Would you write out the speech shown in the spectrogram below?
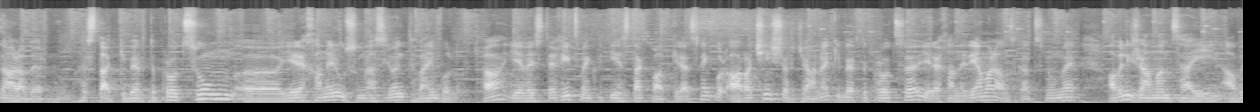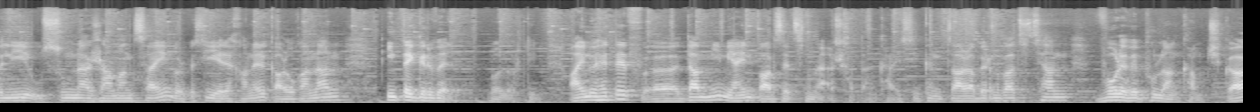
ծանրաբեռնում։ Հստակ կիբերդպրոցում երեխաները ուսումնասիրում են թվային ոլորտ, հա, եւ այստեղից մենք պիտի հստակ պատկերացնենք, որ առաջին շրջանը կիբերդպրոցը երեխաների համար անցկացնում է ավելի ժամանցային, ավելի ուսումնաժամանցային, որպեսզի երեխաները կարողանան ինտեգրվել ոլորտին։ Այնուհետև դա մի միայն բարձեցնում է աշխատանքը, այսինքն ծառաբեռնվածության որևէ փուլ անգամ չկա,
